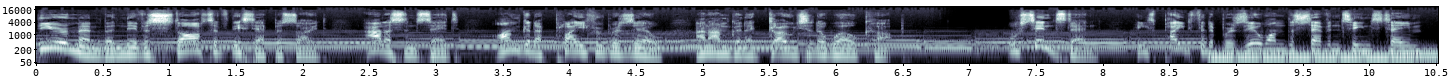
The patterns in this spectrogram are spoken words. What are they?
Do you remember near the start of this episode, Alisson said, I'm going to play for Brazil and I'm going to go to the World Cup? Well, since then, he's played for the Brazil under 17s team,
